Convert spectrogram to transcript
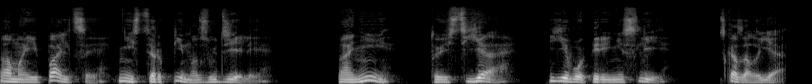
А мои пальцы нестерпимо зудели. Они, то есть я, его перенесли, сказал я.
